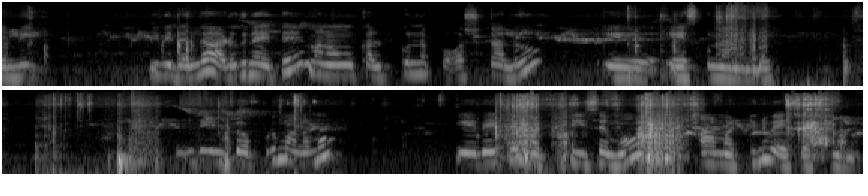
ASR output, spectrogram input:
ఇవ్వండి ఈ విధంగా అడుగునైతే మనం కలుపుకున్న పోషకాలు వేసుకున్నామండి దీంట్లో ఇప్పుడు మనము ఏదైతే మట్టి తీసామో ఆ మట్టిని వేసేస్తున్నాము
